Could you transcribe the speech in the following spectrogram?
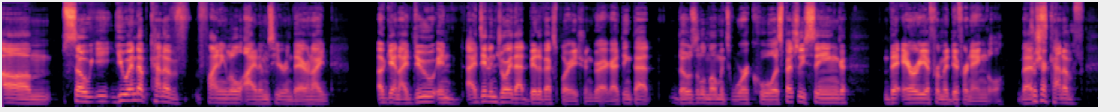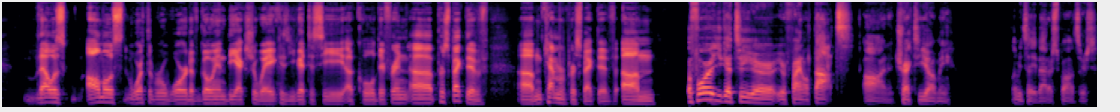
Um, so y- you end up kind of finding little items here and there, and I, again, I do, in I did enjoy that bit of exploration, Greg. I think that those little moments were cool, especially seeing the area from a different angle. That's sure. kind of that was almost worth the reward of going the extra way because you get to see a cool different uh perspective, um, camera perspective. Um, Before you get to your your final thoughts on Trek to Yomi, let me tell you about our sponsors.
